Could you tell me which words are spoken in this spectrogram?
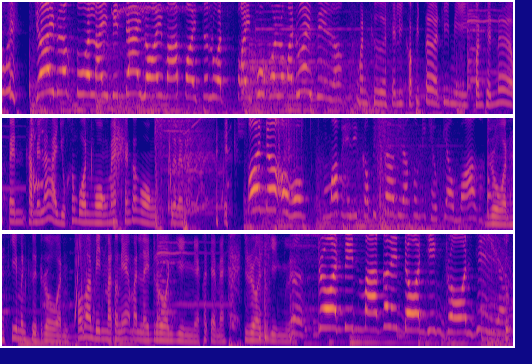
ช่วยเย้ยพี่ล็อกตัวอะไรบินได้ลอยมาปล่อยจรวดปล่อยผู้คนลงมาด้วยพี่ล็อกมันคือเฮลิคอปเตอร์ที่มีคอนเทนเนอร์เป็นคาเมล่าอยู่ข้างบนงงไหมฉันก็งงคืออะไร โอ้โนโอ้โหมอบเฮลิคอปเตอร์พี่ล็อกตรงนี้เขียวเกี่ยวมากอะโดรนฮัสกี้มันคือโดรน เพราะมันบินมาตรงเนี้ยมันเลยโดรนยิงไงเข้าใจไหม โดรนยิงเลเอยอโดรนบินมาก็เลยโดนยิงโดรนพี่ล็อกถูก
